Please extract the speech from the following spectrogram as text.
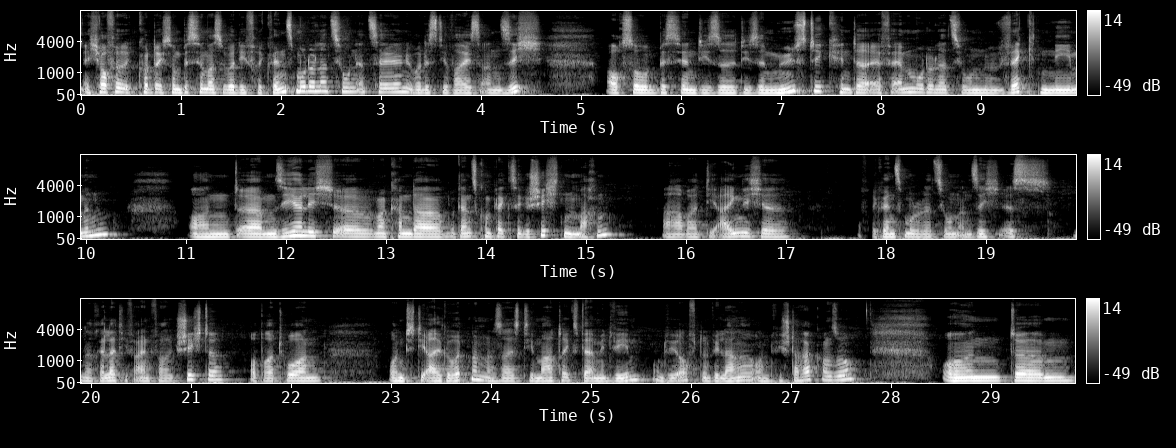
ich hoffe, ich konnte euch so ein bisschen was über die Frequenzmodulation erzählen, über das Device an sich. Auch so ein bisschen diese, diese Mystik hinter FM-Modulation wegnehmen und ähm, sicherlich, äh, man kann da ganz komplexe Geschichten machen, aber die eigentliche Frequenzmodulation an sich ist eine relativ einfache Geschichte. Operatoren und die Algorithmen, das heißt die Matrix, wer mit wem und wie oft und wie lange und wie stark und so. Und ähm,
